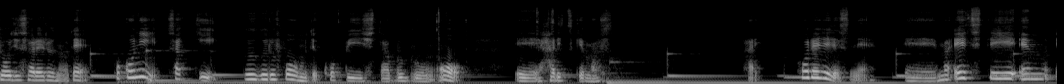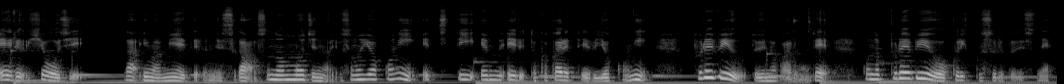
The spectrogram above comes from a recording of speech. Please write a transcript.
表示されるので、ここにさっき Google フォームでコピーした部分を、えー、貼り付けます。はい。これでですね、えーまあ、HTML 表示が今見えてるんですが、その文字の、その横に HTML と書かれている横にプレビューというのがあるので、このプレビューをクリックするとですね、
